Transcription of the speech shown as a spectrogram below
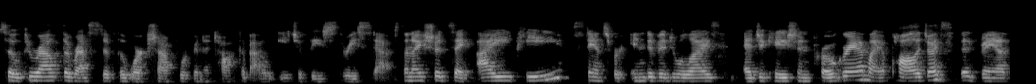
so throughout the rest of the workshop, we're going to talk about each of these three steps. And I should say IEP stands for Individualized Education Program. I apologize in advance,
